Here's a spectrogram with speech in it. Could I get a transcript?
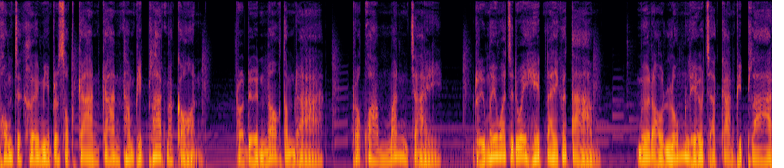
คงจะเคยมีประสบการณ์การทำผิดพลาดมาก่อน เพราะเดินนอกตำรา เพราะความมั่นใจ หรือไม่ว่าจะด้วยเหตุใดก็ตาม เมื่อเราล้มเหลวจากการผิดพลาด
